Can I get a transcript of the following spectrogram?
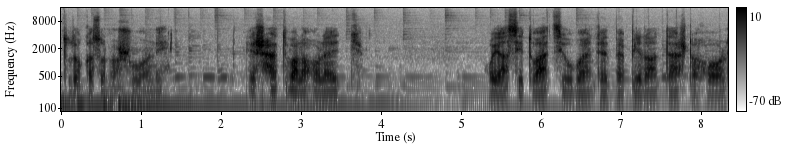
tudok azonosulni. És hát valahol egy olyan szituációba enged be pillantást, ahol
